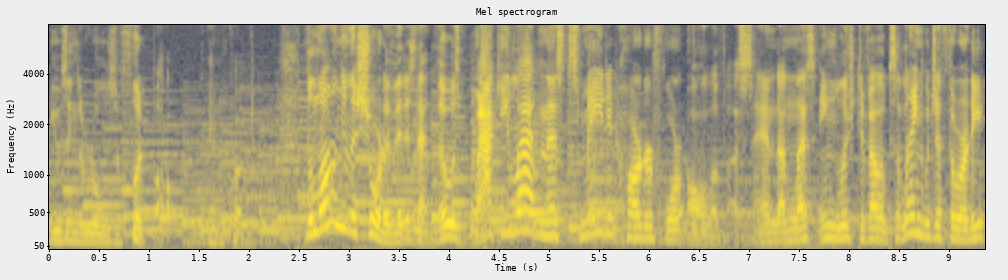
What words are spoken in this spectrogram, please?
using the rules of football, end quote. The long and the short of it is that those wacky Latinists made it harder for all of us, and unless English develops a language authority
